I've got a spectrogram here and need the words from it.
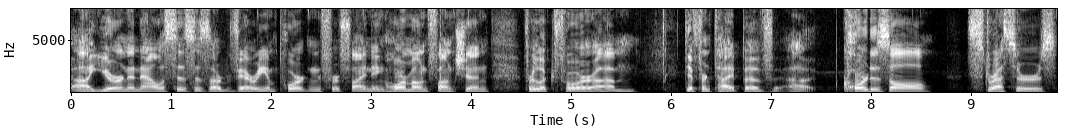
uh, urine analyses are very important for finding hormone function for look for um, different type of uh, cortisol stressors,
